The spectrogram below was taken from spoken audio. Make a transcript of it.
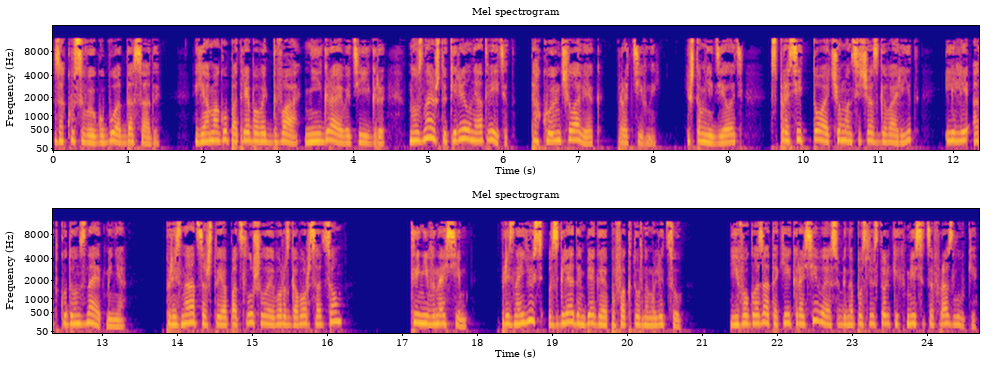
Закусываю губу от досады. Я могу потребовать два, не играя в эти игры, но знаю, что Кирилл не ответит. Такой он человек, противный. И что мне делать? Спросить то, о чем он сейчас говорит, или откуда он знает меня? Признаться, что я подслушала его разговор с отцом? Ты невыносим. Признаюсь, взглядом бегая по фактурному лицу. Его глаза такие красивые, особенно после стольких месяцев разлуки.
